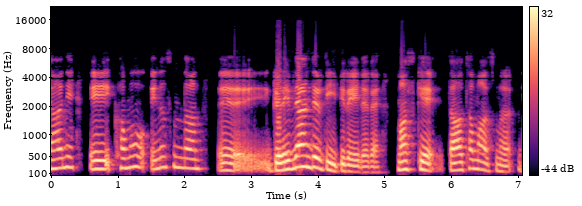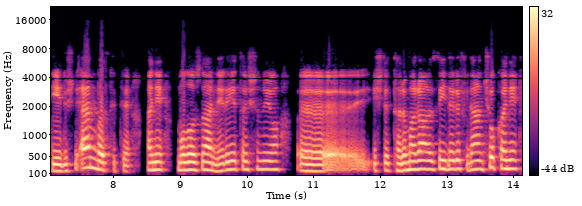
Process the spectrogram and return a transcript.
Yani e, kamu en azından e, görevlendirdiği bireylere maske dağıtamaz mı diye düşün. En basiti hani molozlar nereye taşınıyor? E, işte tarım arazileri falan çok hani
